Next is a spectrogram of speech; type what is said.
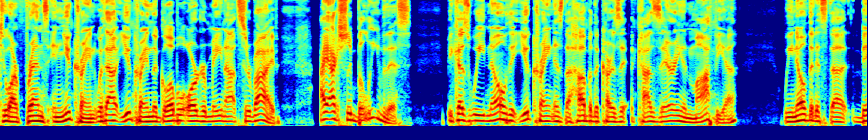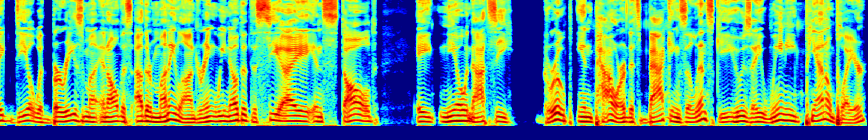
to our friends in Ukraine. Without Ukraine, the global order may not survive. I actually believe this because we know that Ukraine is the hub of the Khazarian mafia. We know that it's the big deal with Burisma and all this other money laundering. We know that the CIA installed a neo Nazi group in power that's backing Zelensky, who's a weenie piano player.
